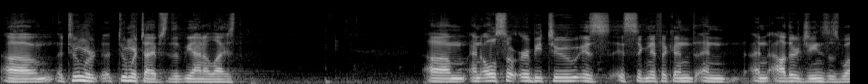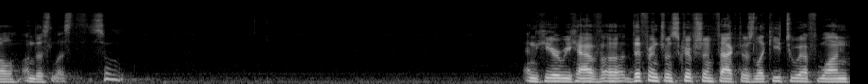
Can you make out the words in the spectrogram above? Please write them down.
um, tumor, tumor types that we analyzed. Um, and also ERBB2 is, is significant and, and other genes as well on this list. So, and here we have uh, different transcription factors like E2F1,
